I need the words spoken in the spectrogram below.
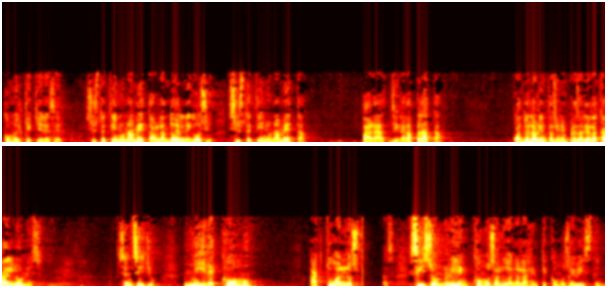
como el que quiere ser. Si usted tiene una meta, hablando del negocio, si usted tiene una meta para llegar a plata, ¿cuándo es la orientación empresarial acá? El lunes. Sencillo. Mire cómo actúan los si sonríen, cómo saludan a la gente, cómo se visten,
